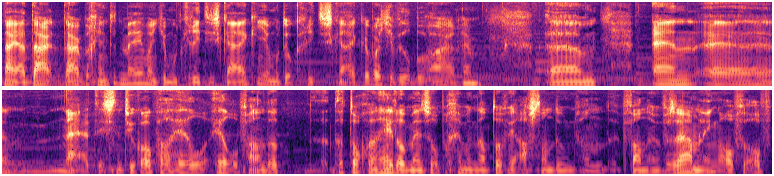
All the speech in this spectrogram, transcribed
nou ja, daar, daar begint het mee, want je moet kritisch kijken. Je moet ook kritisch kijken wat je wil bewaren. Ehm, en eh, nou ja, het is natuurlijk ook wel heel, heel opvallend dat, dat toch een hele hoop mensen op een gegeven moment dan toch weer afstand doen van, van hun verzameling. Of, of,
